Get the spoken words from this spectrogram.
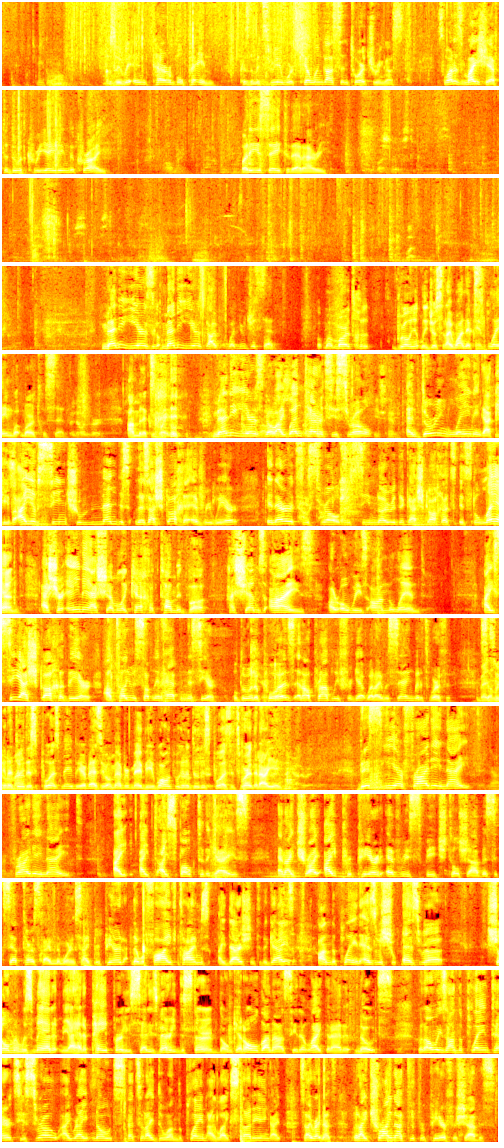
Because we were in terrible pain. Because the Mitzrayim were killing us and torturing us. So what does Moshe have to do with creating the cry? What do you say to that, Ari? What? Many years ago, many years ago, what you just said, what Martha brilliantly just said, I want to explain what Martha said. I'm going to explain it. Many years ago, I went to Eretz Yisrael, and during laning Akiva, I have seen tremendous, there's Ashkacha everywhere. In Eretz Yisrael, you see Noiridik Ashkacha. It's, it's the land. Asher Eine Hashem Lekecha. Hashem's eyes are always on the land. I see Ashkacha there. I'll tell you something that happened this year. We'll do in a pause, and I'll probably forget what I was saying, but it's worth it. So I'm going to do this pause, maybe, or Bez, you remember, maybe it won't. We're going to do this pause. It's worth it, are you? This year, Friday night, Friday night, I, I, I spoke to the guys, and I try. I prepared every speech till Shabbos except Taras Chaim in the morning. So I prepared. There were five times I dashed into the guys on the plane. Ezra Ezra Shulman was mad at me. I had a paper. He said he's very disturbed. Don't get old on us. He didn't like that I had notes. But always on the plane, Teretz Yisrael, I write notes. That's what I do on the plane. I like studying. I, so I write notes. But I try not to prepare for Shabbos.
